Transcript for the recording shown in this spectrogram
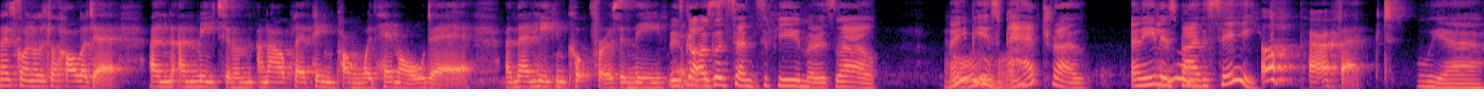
Let's go on a little holiday and, and meet him, and, and I'll play ping pong with him all day. And then he can cook for us in the evening. He's got a good sense of humour as well. Maybe it's oh. Pedro, and he lives by the sea. Oh, perfect. Oh yeah.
